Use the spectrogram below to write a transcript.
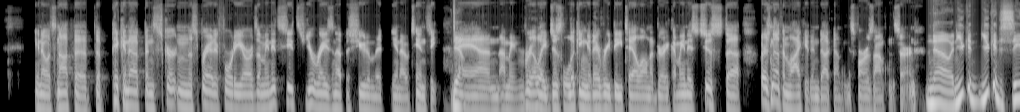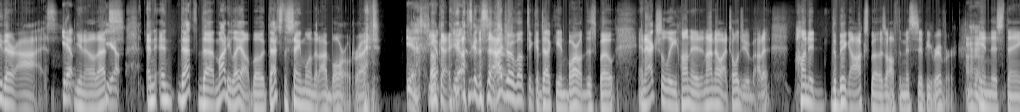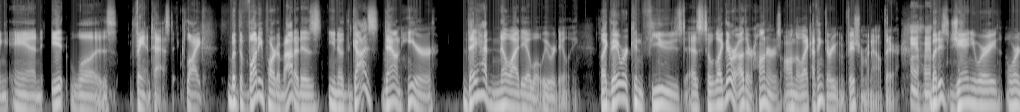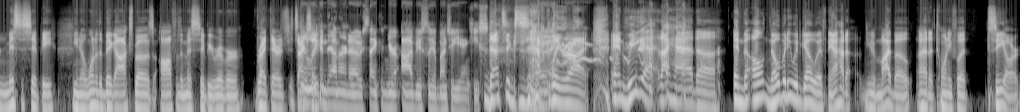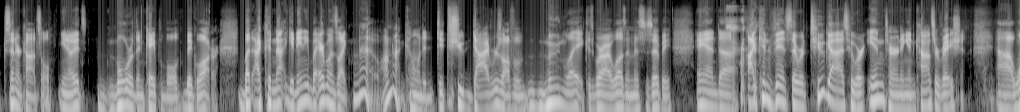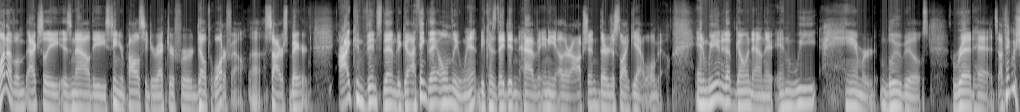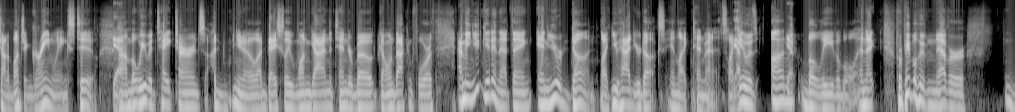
you know, it's not the the picking up and skirting the spread at 40 yards. I mean, it's it's you're raising up to shoot them at you know 10 feet. Yeah. And I mean, really, just looking at every detail on a drake. I mean, it's just uh, there's nothing like it in duck hunting as far as I'm concerned. No, and you can you can see their eyes. Yep. You know that's yep. and and that's that mighty layout boat. That's the same one that I borrowed, right? Yes. Yep, okay. Yep. I was going to say, I drove up to Kentucky and borrowed this boat and actually hunted, and I know I told you about it, hunted the big oxbows off the Mississippi River mm-hmm. in this thing. And it was fantastic. Like, but the funny part about it is, you know, the guys down here, they had no idea what we were doing. Like they were confused as to like there were other hunters on the lake. I think there are even fishermen out there. Mm-hmm. But it's January. We're in Mississippi. You know, one of the big oxbows off of the Mississippi River. Right there. It's, it's actually looking down our nose, thinking you're obviously a bunch of Yankees. That's exactly right. And we, had, I had, uh, and the nobody would go with me. I had a, you know, my boat. I had a twenty foot Sea Ark center console. You know, it's more than capable of big water. But I could not get anybody. Everyone's like, no, I'm not going to d- shoot divers off of Moon Lake, is where I was in Mississippi. And uh, I convinced there were two guys who were interning in conservation. Uh, one of them actually is now the senior policy director for Delta Waterfowl, uh, Cyrus Baird. I convinced them to go. I think they only went because they didn't have any other option. They're just like, yeah, we'll go. And we ended up going down there and we hammered bluebills redheads. I think we shot a bunch of green wings too. Yeah. Um, but we would take turns. I'd, you know, I'd basically one guy in the tender boat going back and forth. I mean, you'd get in that thing and you're done. Like you had your ducks in like 10 minutes. Like yep. it was unbelievable. Yep. And that, for people who've never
